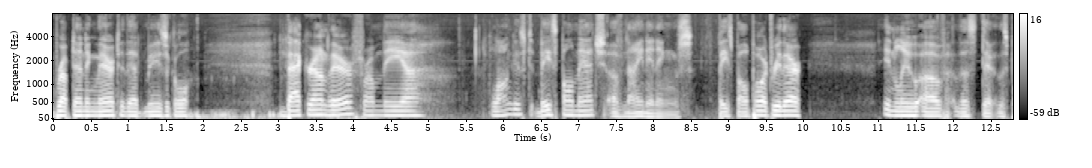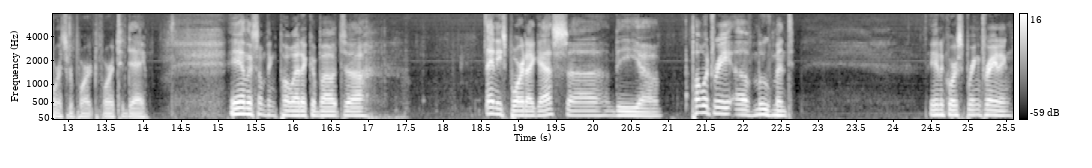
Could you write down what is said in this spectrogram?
Abrupt ending there to that musical background there from the uh, longest baseball match of nine innings. Baseball poetry there in lieu of the, the sports report for today. And there's something poetic about uh, any sport, I guess. Uh, the uh, poetry of movement. And, of course, spring training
